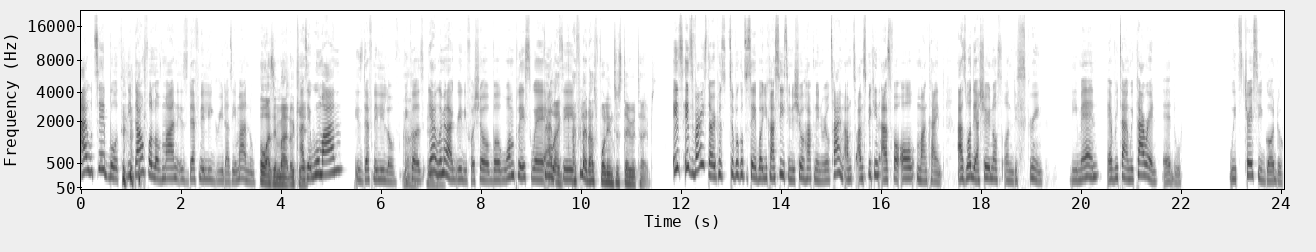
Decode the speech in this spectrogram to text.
I would say both. The downfall of man is definitely greed as a man. No. Oh, as a man, okay. As a woman, is definitely love. Ah, Because, yeah. yeah, women are greedy for sure. But one place where I I would like say I feel like that's falling into stereotypes. It's it's very stereotypical to say, but you can see it in the show happening in real time. I'm I'm speaking as for all mankind, as what they are showing us on the screen. The men every time with Karen Edu, with Tracy Gordo.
